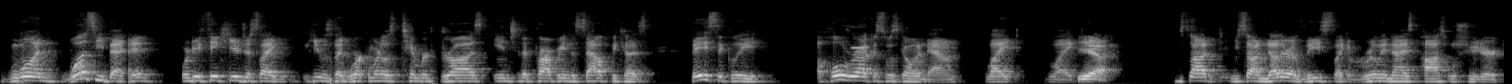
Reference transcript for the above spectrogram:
one was he bedded, or do you think he just like he was like working one of those timber draws into the property in the south? Because basically, a whole ruckus was going down. Like, like Yeah. we saw we saw another at least like a really nice possible shooter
